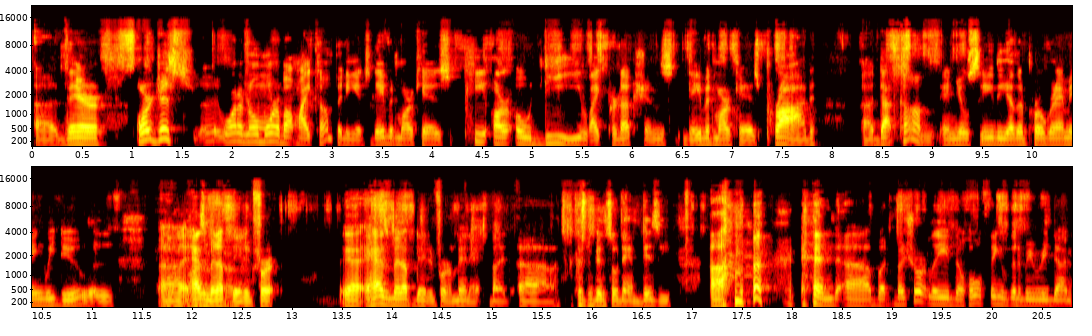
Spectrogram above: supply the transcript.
Uh, there, or just uh, want to know more about my company, it's David Marquez, P R O D, like productions, David Marquez Prod. Uh, dot com and you'll see the other programming we do and uh, it hasn't been updated for it hasn't been updated for a minute, but uh, it's because we've been so damn busy. Um, and uh, but but shortly, the whole thing is going to be redone.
